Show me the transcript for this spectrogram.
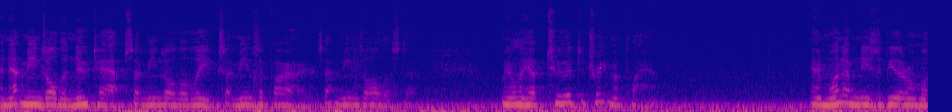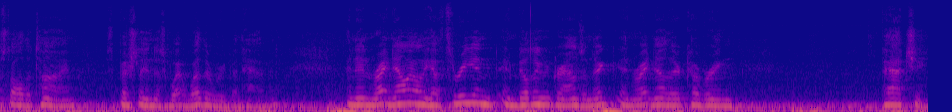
and that means all the new taps, that means all the leaks, that means the fire hydrants, that means all the stuff. We only have two at the treatment plant. And one of them needs to be there almost all the time, especially in this wet weather we've been having. And then right now I only have three in, in building and grounds, and and right now they're covering patching,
